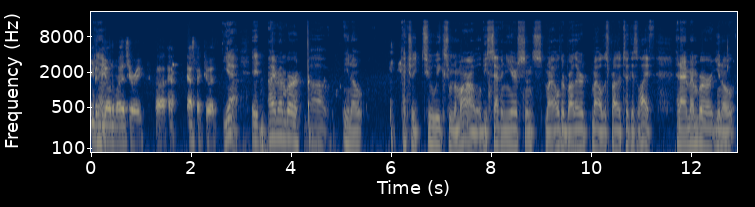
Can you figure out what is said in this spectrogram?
even yeah. beyond the monetary uh, aspect to it. Yeah, it. I remember, uh, you know, actually two weeks from tomorrow, it will be seven years since my older brother, my oldest brother, took his life. And I remember, you know,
